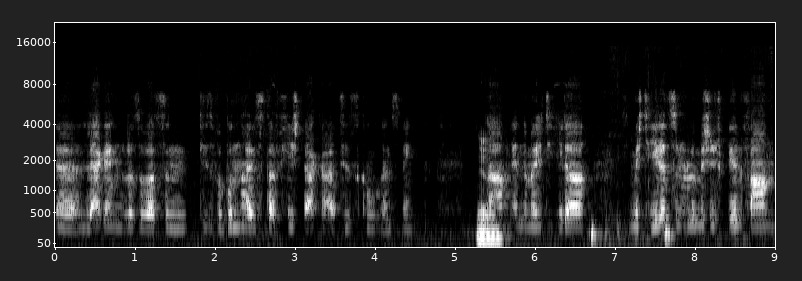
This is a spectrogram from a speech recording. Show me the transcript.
äh, in Lehrgängen oder sowas sind, diese Verbundenheit ist da viel stärker als dieses Konkurrenzdenken. Ja. Klar, am Ende möchte jeder, möchte jeder zu den Olympischen Spielen fahren,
